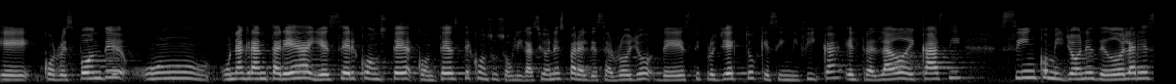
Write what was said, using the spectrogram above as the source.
eh, corresponde una gran tarea y es ser conteste con sus obligaciones para el desarrollo de este proyecto que significa el traslado de casi 5 millones de dólares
